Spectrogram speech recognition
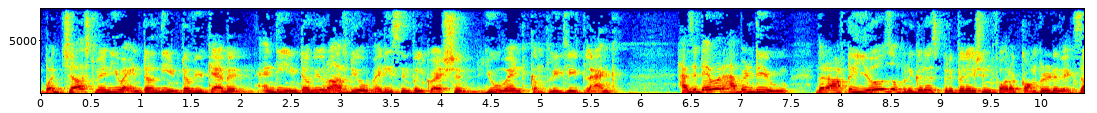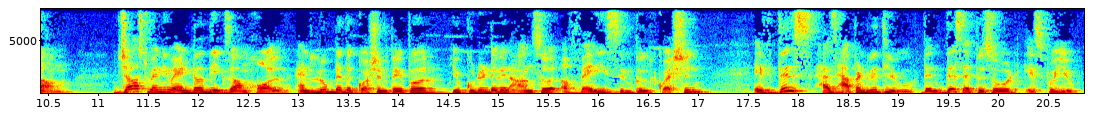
but just when you entered the interview cabin and the interviewer asked you a very simple question, you went completely blank? Has it ever happened to you that after years of rigorous preparation for a competitive exam, just when you entered the exam hall and looked at the question paper, you couldn't even answer a very simple question? If this has happened with you, then this episode is for you.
